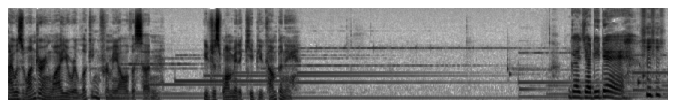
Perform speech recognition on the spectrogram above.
I was wondering why you were looking for me all of a sudden. You just want me to keep you company. Gak jadi deh.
